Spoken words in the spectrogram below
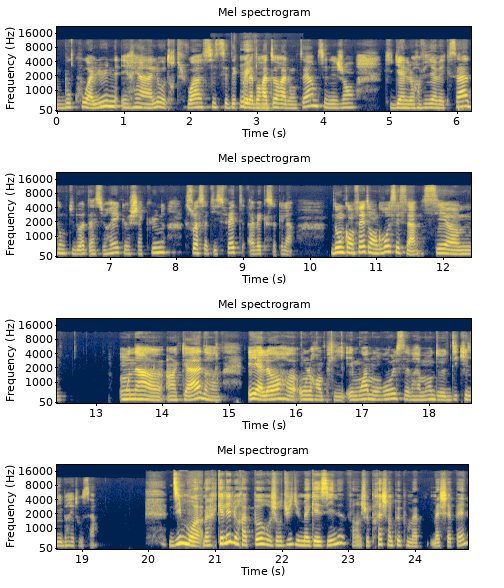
beaucoup à l'une et rien à l'autre. Tu vois, si c'est des collaborateurs à long terme, c'est des gens qui gagnent leur vie avec ça, donc tu dois t'assurer que chacune soit satisfaite avec ce qu'elle a. Donc en fait, en gros, c'est ça. C'est euh, on a euh, un cadre et alors euh, on le remplit. Et moi, mon rôle, c'est vraiment d'équilibrer tout ça. Dis-moi, quel est le rapport aujourd'hui du magazine? Enfin, je prêche un peu pour ma, chapelle.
